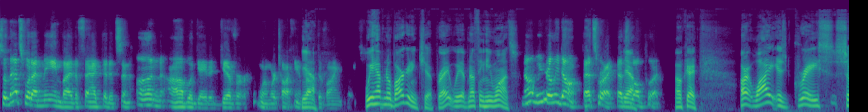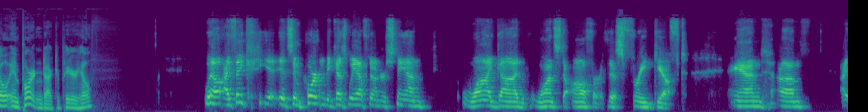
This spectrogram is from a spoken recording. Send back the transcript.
So that's what I mean by the fact that it's an unobligated giver when we're talking about yeah. divine grace. We have no bargaining chip, right? We have nothing he wants. No, we really don't. That's right. That's yeah. well put. Okay. All right. Why is grace so important, Dr. Peter Hill? Well, I think it's important because we have to understand why God wants to offer this free gift. And um, I,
